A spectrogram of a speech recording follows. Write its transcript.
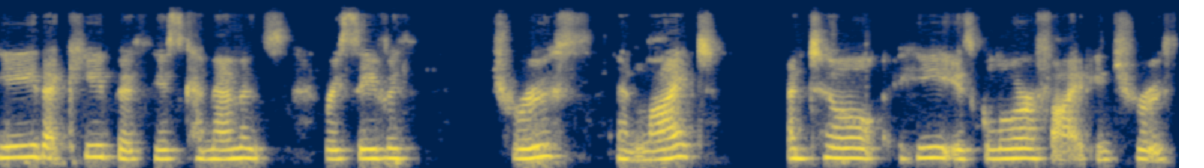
He that keepeth his commandments receiveth truth and light until he is glorified in truth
